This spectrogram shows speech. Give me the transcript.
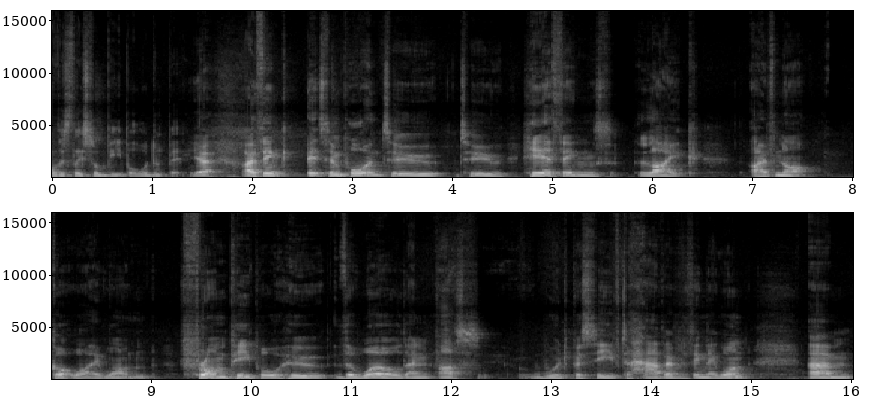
obviously some people wouldn't be Yeah, I think it's important to to hear things like I've not got what I want from people who the world and us would perceive to have everything they want. Um,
